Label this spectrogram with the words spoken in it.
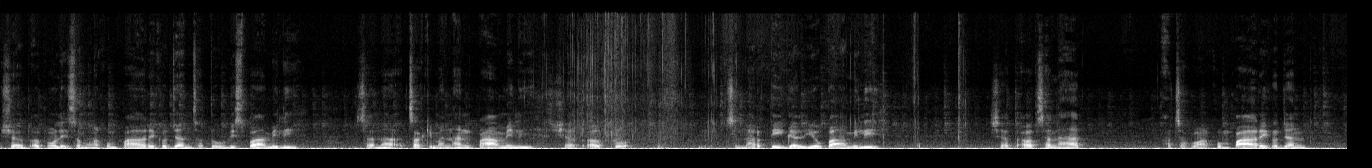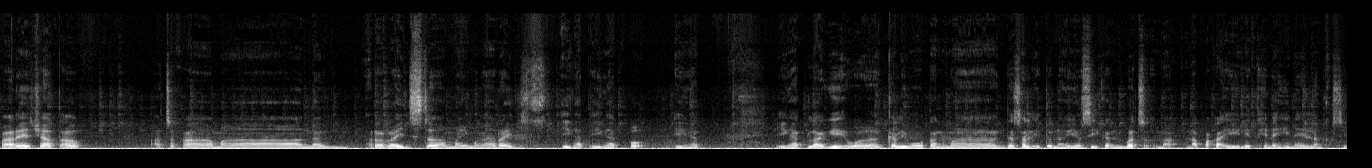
Shout out muli sa mga kumpare ko dyan sa Tubis family sa, na, sa Kimanhan family shout out po. Sa Narti Galyo family shout out sa lahat. At sa mga kumpare ko dyan pare shout out. At saka mga nagra-rides sa may mga rides ingat ingat po. Ingat ingat lagi. Huwag kalimutan magdasal. Ito na yung second batch. Na, napakainit. Hinahinay lang kasi.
